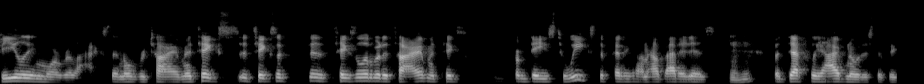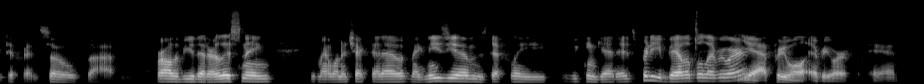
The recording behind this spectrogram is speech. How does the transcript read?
feeling more relaxed, and over time, it takes it takes a it takes a little bit of time. It takes from days to weeks, depending on how bad it is. Mhm. But definitely, I've noticed a big difference. So uh, for all of you that are listening, you might want to check that out. Magnesium is definitely we can get it. It's pretty available everywhere. Yeah, pretty well everywhere. And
